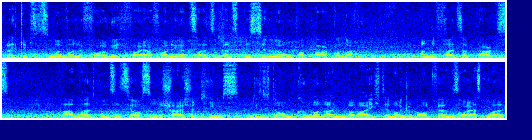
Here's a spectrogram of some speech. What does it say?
vielleicht gibt es jetzt mal eine Folge. Ich war ja vor einiger Zeit so ein ganz bisschen im Europapark und auch andere Freizeitparks haben halt grundsätzlich auch so Rechercheteams, die sich darum kümmern, einen Bereich, der neu gebaut werden soll, erstmal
